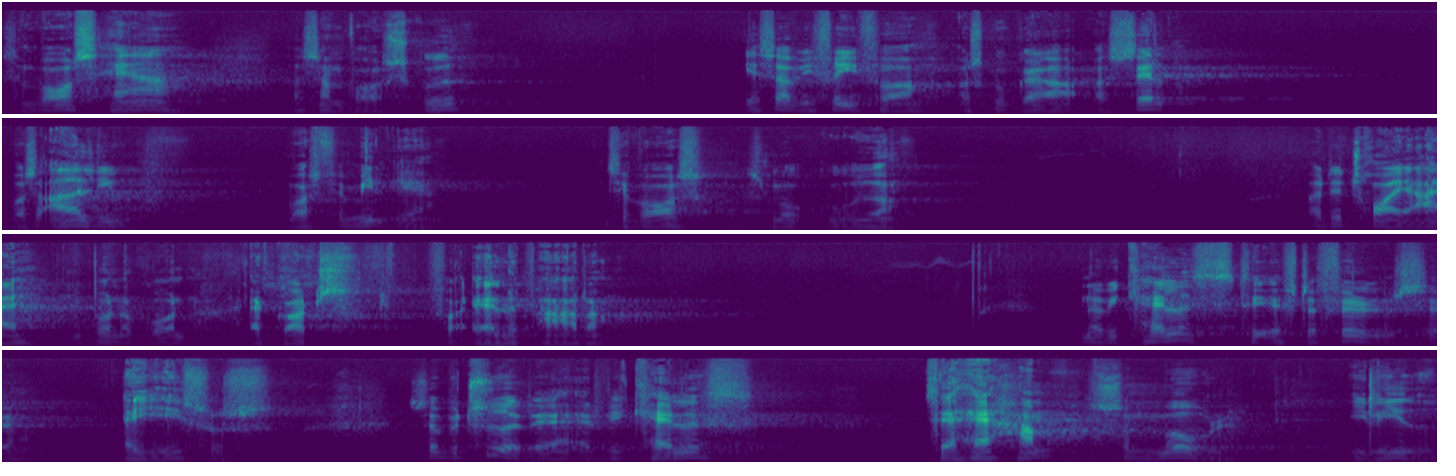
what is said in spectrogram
som vores Herre og som vores Gud, ja, så er vi fri for at skulle gøre os selv, vores eget liv, vores familie til vores små guder. Og det tror jeg i bund og grund er godt for alle parter. Når vi kaldes til efterfølgelse af Jesus, så betyder det, at vi kaldes til at have ham som mål i livet.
